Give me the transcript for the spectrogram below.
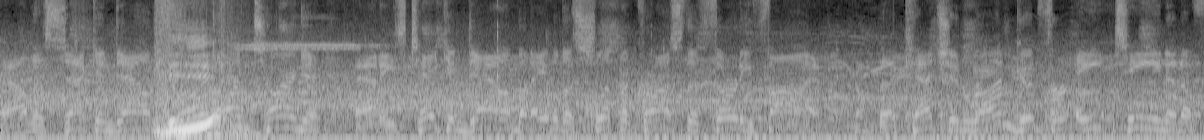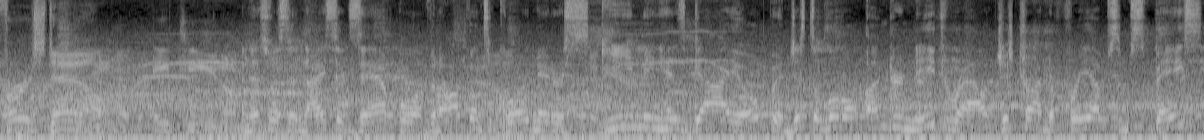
Well, the second down Yeah. on target. And he's taken down, but able to slip across the 35. The catch and run, good for 18 and a first down. And this was a nice example of an offensive coordinator scheming his guy open. Just a little underneath route, just trying to free up some space,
